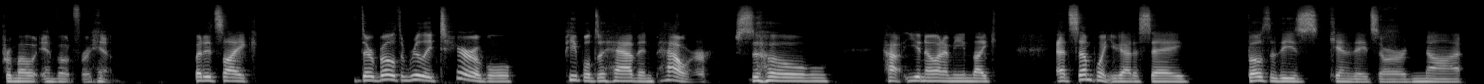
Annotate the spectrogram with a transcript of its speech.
promote and vote for him. But it's like they're both really terrible people to have in power. So how you know what I mean? Like at some point you got to say both of these candidates are not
